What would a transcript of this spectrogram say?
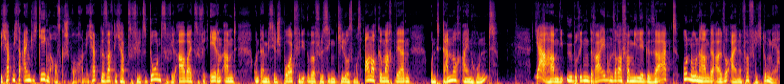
ich habe mich da eigentlich gegen ausgesprochen. Ich habe gesagt, ich habe zu viel zu tun, zu viel Arbeit, zu viel Ehrenamt und ein bisschen Sport für die überflüssigen Kilos muss auch noch gemacht werden. Und dann noch ein Hund? Ja, haben die übrigen drei in unserer Familie gesagt und nun haben wir also eine Verpflichtung mehr.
